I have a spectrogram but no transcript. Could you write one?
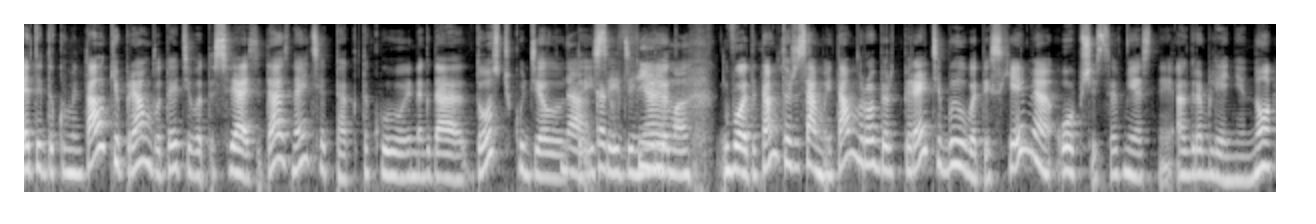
этой документалке прям вот эти вот связи, да, знаете, так такую иногда досочку делают Да, и как в соединяют. фильмах. Вот, и там то же самое. И там Роберт Пиретти был в этой схеме общей, совместной ограбления. Но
